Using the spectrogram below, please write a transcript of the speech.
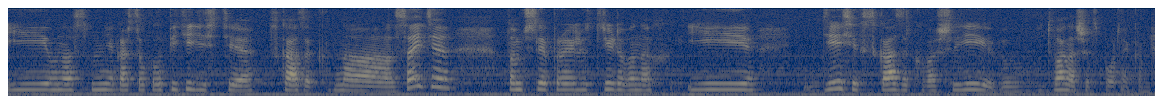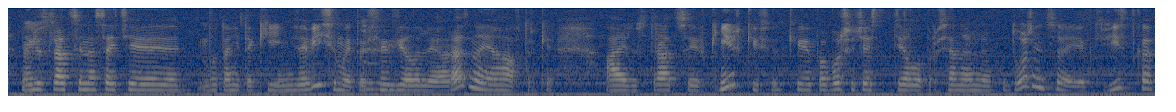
И у нас, мне кажется, около 50 сказок на сайте, в том числе проиллюстрированных. И 10 сказок вошли два наших сборника. Но иллюстрации на сайте, вот они такие независимые, то есть их делали разные авторки, а иллюстрации в книжке все-таки по большей части делала профессиональная художница и активистка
